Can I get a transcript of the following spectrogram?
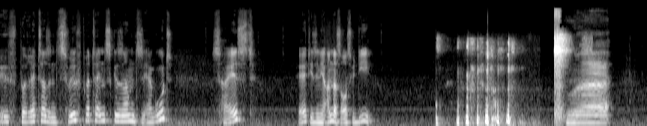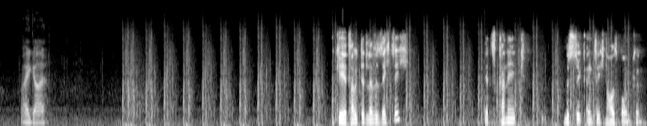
Elf Bretter sind zwölf Bretter insgesamt. Sehr gut. Das heißt. Hä, die sehen ja anders aus wie die. Ah, egal. Okay, jetzt habe ich das Level 60. Jetzt kann ich. Müsste ich eigentlich ein Haus bauen können.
